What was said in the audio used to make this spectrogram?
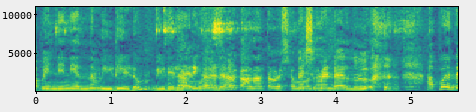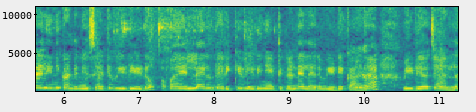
അപ്പോൾ ഇനി ഇനി എന്നും വീഡിയോ ഇടും. വീഡിയോ എല്ലാവരും കാണാൻ കാണാത്ത വിഷമം ഉണ്ടായിരുന്നുള്ളൂ. അപ്പോൾ എന്തായാലും ഇനി കണ്ടിന്യൂസ് ആയിട്ട് വീഡിയോ ഇടും. അപ്പോൾ എല്ലാവരും തിരക്ക് വീഡിയോ ഞാൻ ഇട്ടിട്ടുണ്ട്. എല്ലാവരും വീഡിയോ കാണുക. വീഡിയോ ചാനൽ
